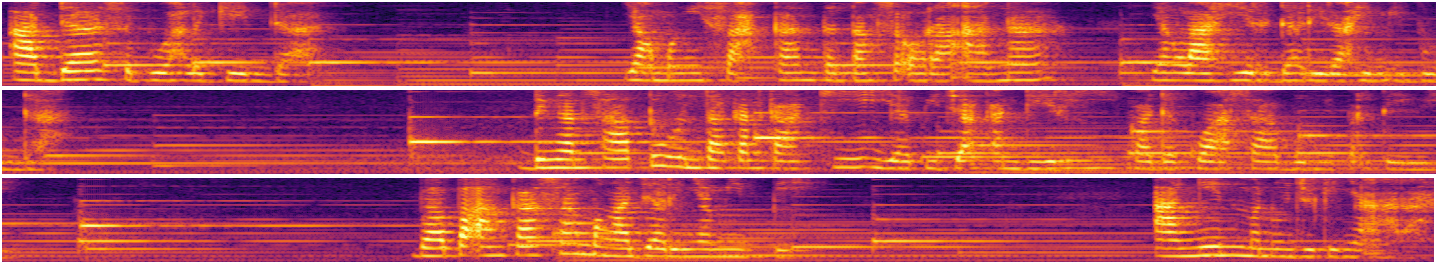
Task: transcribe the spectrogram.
ada sebuah legenda yang mengisahkan tentang seorang anak yang lahir dari rahim ibunda. Dengan satu hentakan kaki, ia pijakkan diri pada kuasa bumi pertiwi. Bapak angkasa mengajarinya mimpi. Angin menunjukinya arah.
